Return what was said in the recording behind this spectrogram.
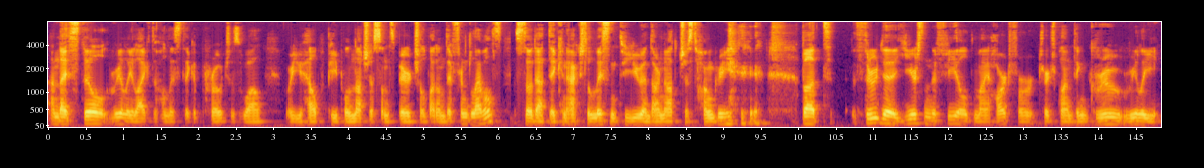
And I still really like the holistic approach as well, where you help people not just on spiritual but on different levels, so that they can actually listen to you and are not just hungry. but through the years in the field, my heart for church planting grew really,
